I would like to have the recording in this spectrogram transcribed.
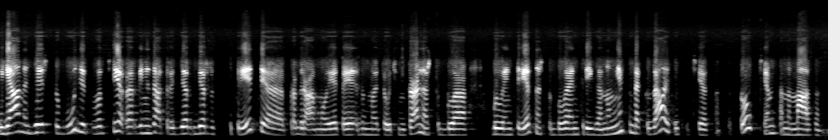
Я надеюсь, что будет. Вообще организаторы дер- держат в секрете программу, и это, я думаю, это очень правильно, чтобы было, было интересно, чтобы была интрига. Но мне всегда казалось, если честно, что столб чем-то намазан.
